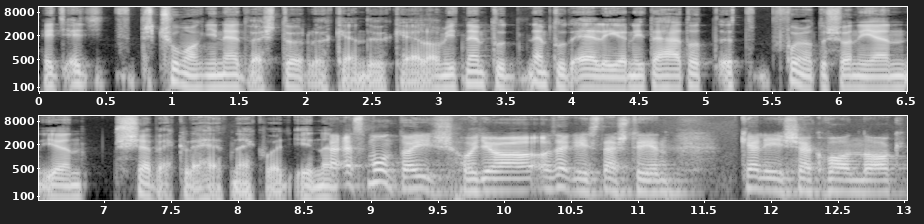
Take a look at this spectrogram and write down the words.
egy, egy csomagnyi nedves törlőkendő kell, amit nem tud, nem tud elérni, tehát ott, ott folyamatosan ilyen, ilyen sebek lehetnek, vagy én nem. Ezt mondta is, hogy a, az egész testén kelések vannak,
